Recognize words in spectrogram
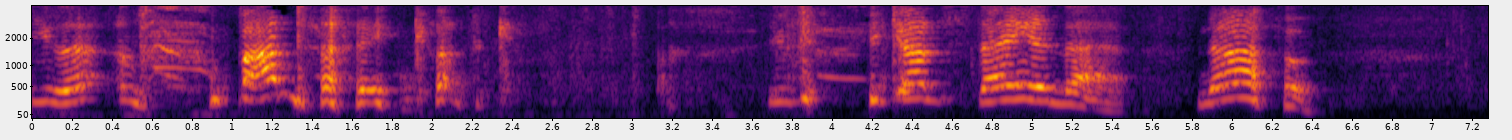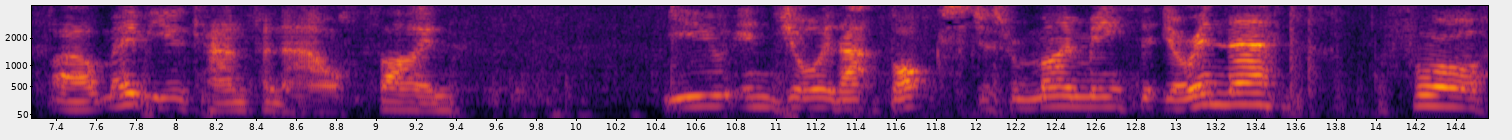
You that panda? You got to. You, you can't stay in there. No. Well, maybe you can for now. Fine. You enjoy that box. Just remind me that you're in there before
